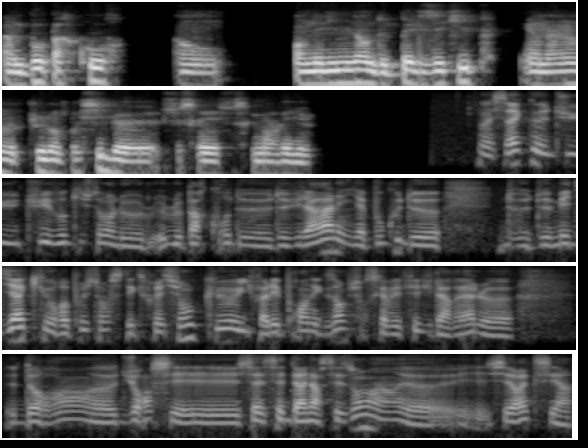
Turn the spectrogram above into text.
un beau parcours en, en éliminant de belles équipes et en allant le plus loin possible, euh, ce serait, ce serait merveilleux. Ouais, c'est vrai que tu, tu évoquais justement le, parcours de, Villarreal et il y a beaucoup de, de, de médias qui ont repris cette expression qu'il fallait prendre exemple sur ce qu'avait fait Villarreal durant, euh, durant ces, cette dernière saison. Hein, euh, c'est vrai que c'est un,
